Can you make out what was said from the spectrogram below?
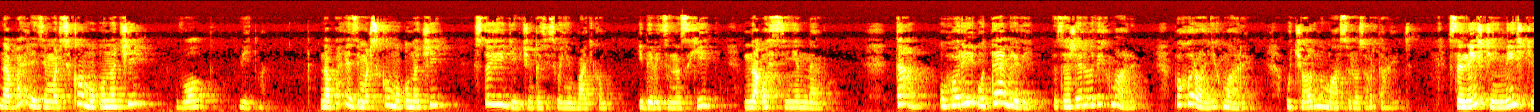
На березі морському уночі Волт Вітман. На березі морському уночі стоїть дівчинка зі своїм батьком і дивиться на схід, на осіннє небо. Там, угорі у темряві, зажирливі хмари, похоронні хмари, у чорну масу розгортаються. Все нижче й нижче,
